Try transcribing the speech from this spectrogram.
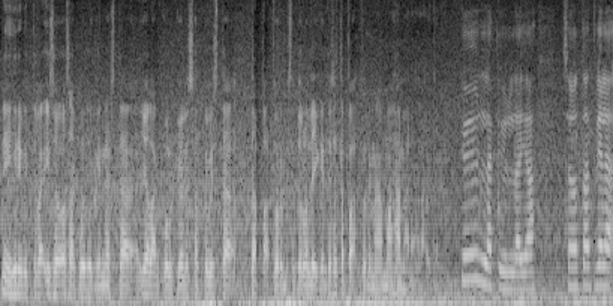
Niin hirvittävä iso osa kuitenkin näistä jalankulkijoille sattuvista tapaturmista tuolla liikenteessä tapahtuu nimenomaan hämärän aikana. Kyllä, kyllä. Ja sanotaan, että vielä,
